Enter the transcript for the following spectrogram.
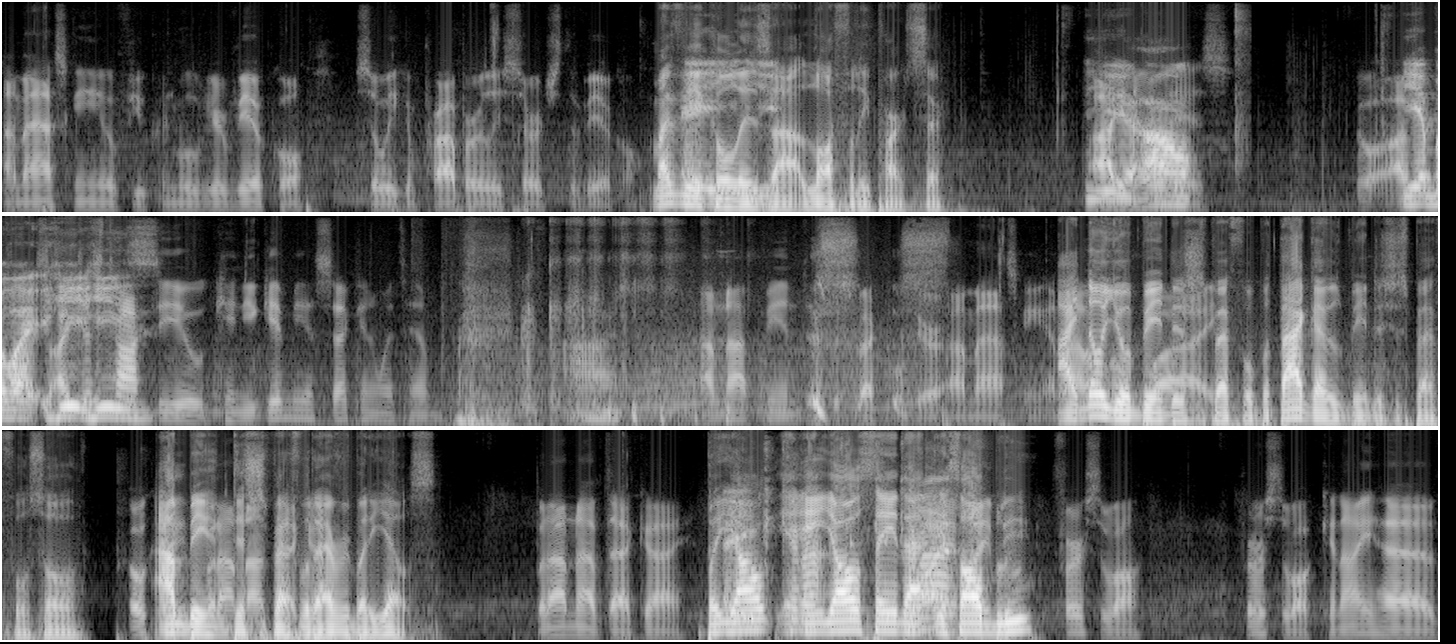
I'm asking you if you can move your vehicle so we can properly search the vehicle. My vehicle Hey, is you- uh, lawfully parked, sir. I Yeah, know I it don't. Well, Yeah, but, like, boss, he- I just he's- talked to you. Can you give me a second with him? I'm not being disrespectful here. I'm asking. and I don't know you're being why. disrespectful, but that guy was being disrespectful, so Okay, I'm being but not that disrespectful to everybody else. But I'm not that guy. But Hey, y'all can and I- y'all say that I- it's all Might be- blue. First of all, first of all, can I have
